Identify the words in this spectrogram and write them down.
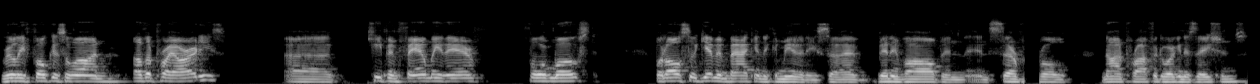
really focus on other priorities, uh, keeping family there foremost, but also giving back in the community. So I've been involved in, in several nonprofit organizations,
